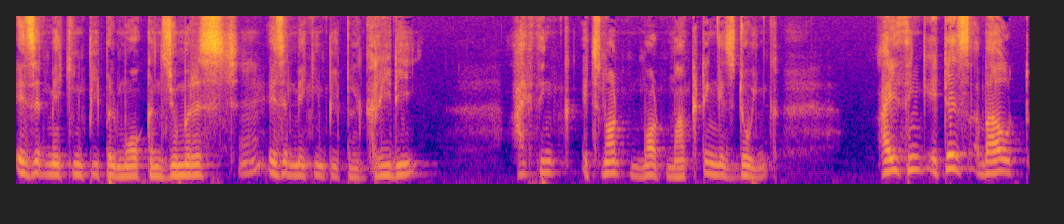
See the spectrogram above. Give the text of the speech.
is it making people more consumerist? Is it making people greedy? I think it's not what marketing is doing. I think it is about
